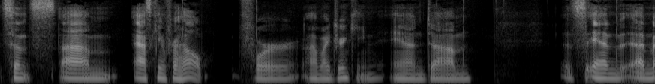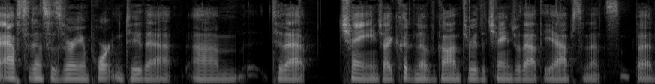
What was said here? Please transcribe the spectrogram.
since um, asking for help for uh, my drinking, and um, and, and abstinence is very important to that um, to that change. I couldn't have gone through the change without the abstinence, but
